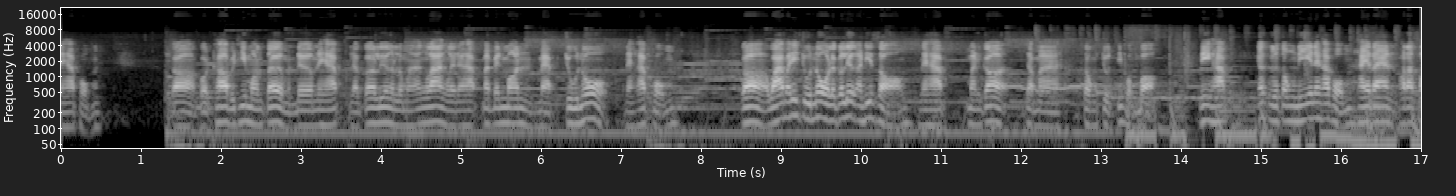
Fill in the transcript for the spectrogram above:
นะครับผม ก็กดเข้าไปที่มอนเตอร์เหมือนเดิมนะครับ แล้วก็เลื่อนลงมาข้างล่างเลยนะครับ มันเป็นมอนแมปจูโน่นะครับผมก็วาร์ปที่จูโน่แล้วก็เลือกอันที่2นะครับ มันก็จะมาตรงจุดที่ผมบอกนี่ครับ ก็คือตรงนี้นะครับผมไฮแลนด์พาราไซ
